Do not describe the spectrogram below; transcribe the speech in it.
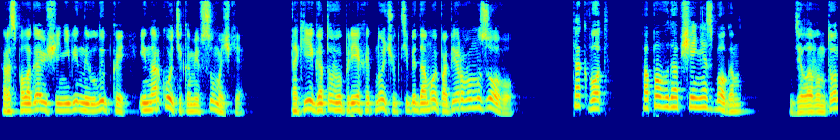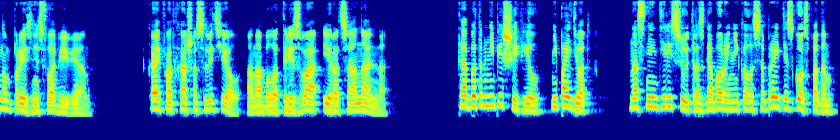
располагающей невинной улыбкой и наркотиками в сумочке. Такие готовы приехать ночью к тебе домой по первому зову». «Так вот, по поводу общения с Богом», – деловым тоном произнесла Вивиан. Кайф от Хаша слетел, она была трезва и рациональна. «Ты об этом не пиши, Фил, не пойдет. Нас не интересуют разговоры Николаса Брейди с Господом.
